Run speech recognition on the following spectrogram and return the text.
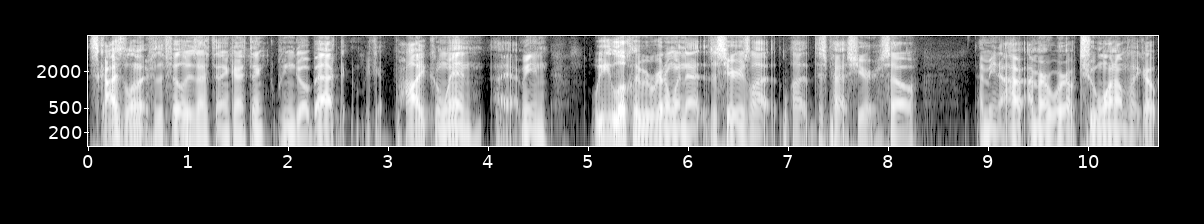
sky's the limit for the Phillies. I think. I think we can go back. We can, probably can win. I, I mean, we looked like we were going to win that the series la, la, this past year. So, I mean, I, I remember we are up two one. I'm like, oh,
